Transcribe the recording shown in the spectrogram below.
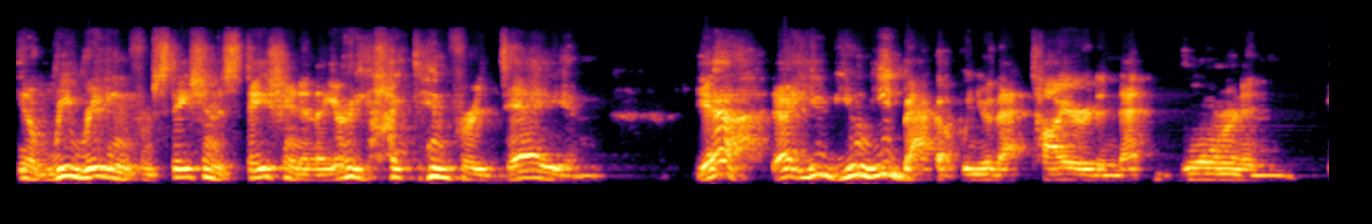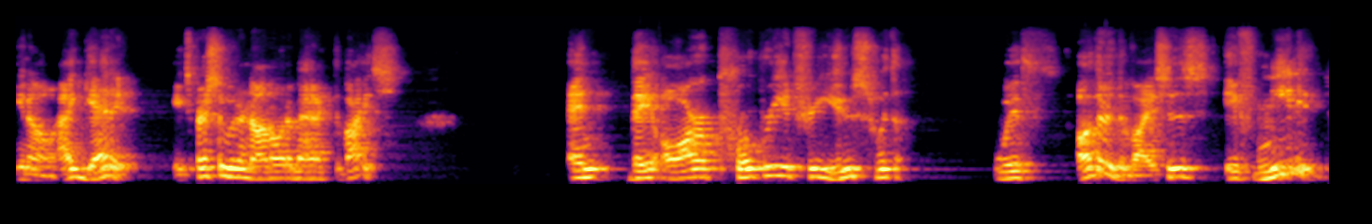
you know re-rigging from station to station, and they already hiked in for a day. And yeah, that, you you need backup when you're that tired and that worn. And you know, I get it, especially with a non-automatic device. And they are appropriate for use with with other devices if needed.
